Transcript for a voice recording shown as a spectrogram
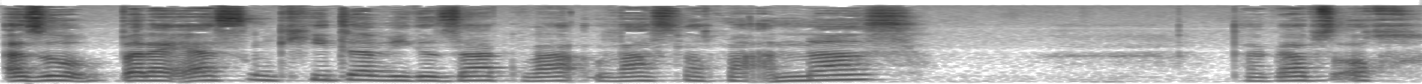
Also bei der ersten Kita, wie gesagt, war, es nochmal anders. Da gab es auch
